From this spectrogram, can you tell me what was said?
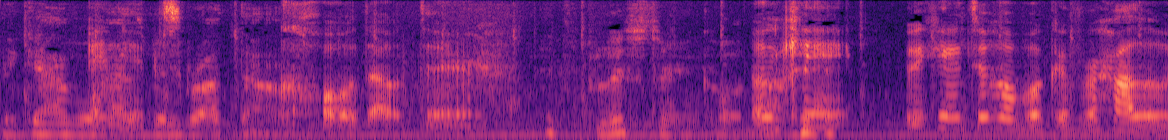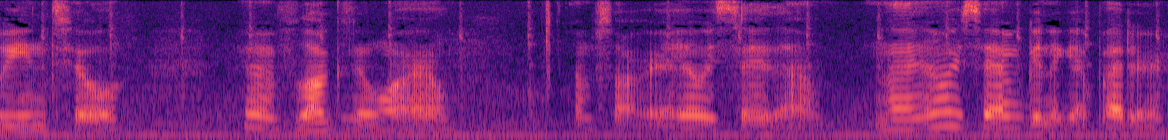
The gavel And has been brought down. cold out there. It's blistering cold. Okay, we came to Hoboken for Halloween too. We haven't vlogged in a while. I'm sorry. I always say that. And I always say I'm gonna get better.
